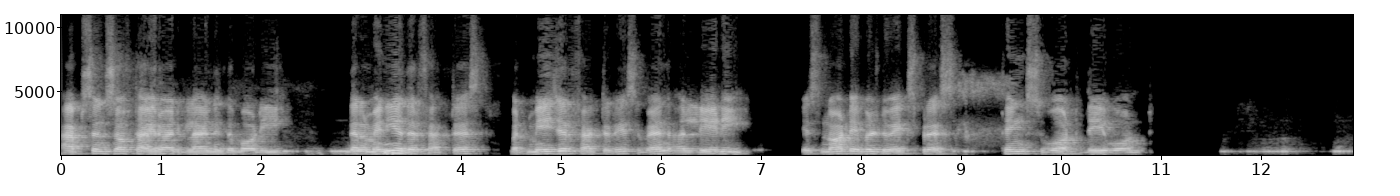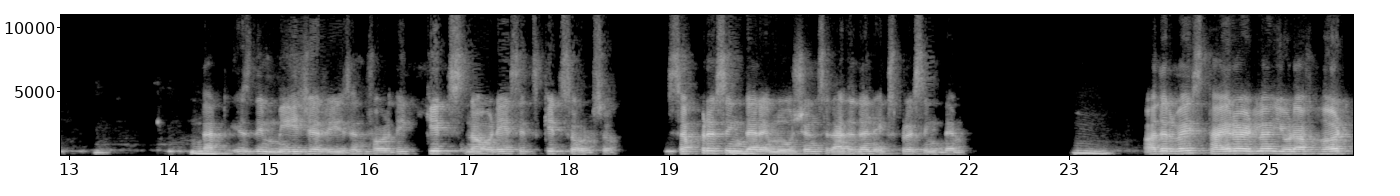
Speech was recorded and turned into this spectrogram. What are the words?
Absence of thyroid gland in the body. There are many other factors, but major factor is when a lady is not able to express things what they want. Hmm. That is the major reason for the kids nowadays. It's kids also suppressing hmm. their emotions rather than expressing them. Hmm. Otherwise, thyroid, la, you would have heard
